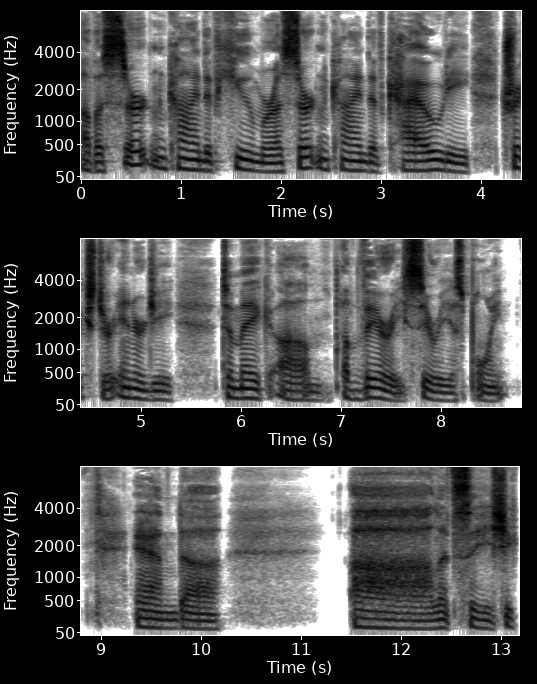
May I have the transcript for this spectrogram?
of a certain kind of humor, a certain kind of coyote trickster energy to make um, a very serious point. And uh, uh, let's see, she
